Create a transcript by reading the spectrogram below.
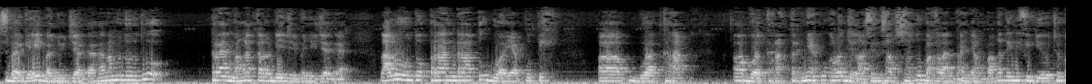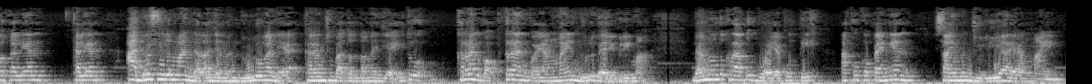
sebagai Banyu Jaga karena menurutku keren banget kalau dia jadi Banyu Jaga. Lalu untuk peran Ratu Buaya Putih uh, buat karakter uh, buat karakternya aku kalau jelasin satu-satu bakalan panjang banget ini video. Coba kalian kalian ada film Mandala zaman dulu kan ya, kalian coba tonton aja. Itu keren kok, keren kok yang main dulu dari Prima. Dan untuk Ratu Buaya Putih, aku kepengen Simon Julia yang main.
